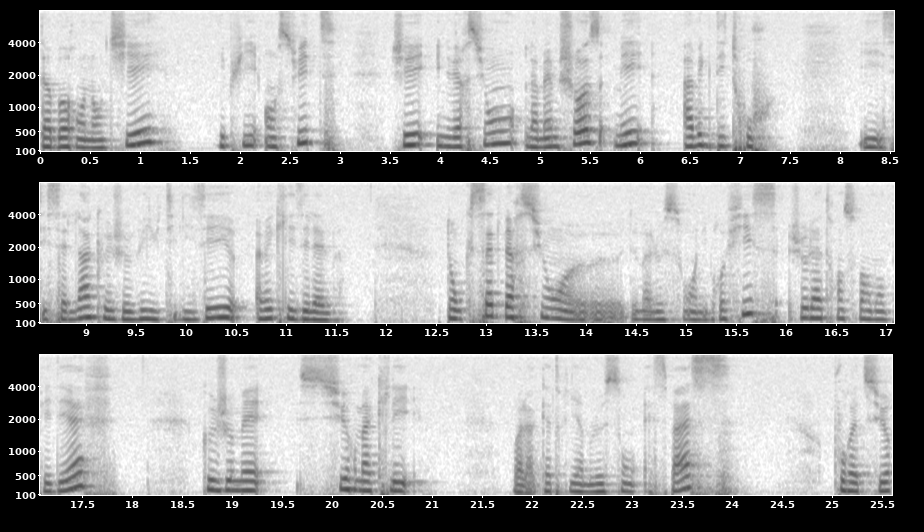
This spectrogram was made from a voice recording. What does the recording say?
d'abord en entier et puis ensuite j'ai une version, la même chose, mais avec des trous. Et c'est celle-là que je vais utiliser avec les élèves. Donc cette version euh, de ma leçon en LibreOffice, je la transforme en PDF que je mets sur ma clé, voilà, quatrième leçon, espace, pour être sûr,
